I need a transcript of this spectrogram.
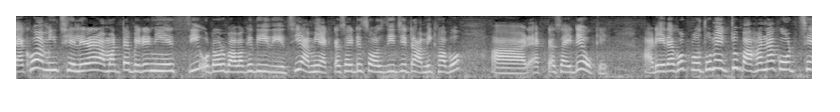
দেখো, আমি ছেলের আর আমারটা বেড়ে নিয়ে এসেছি। ওটা ওর বাবাকে দিয়ে দিয়েছি। আমি একটা সাইডে সস দিয়েছি, এটা আমি খাব। আর একটা সাইডে ওকে। আর এ দেখো, প্রথমে একটু বাহানা করছে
